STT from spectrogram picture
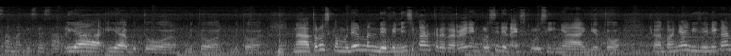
sama di sesarnya Iya, iya betul, betul, betul. Nah, terus kemudian mendefinisikan kriteria inklusi dan eksklusinya gitu. Contohnya di sini kan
